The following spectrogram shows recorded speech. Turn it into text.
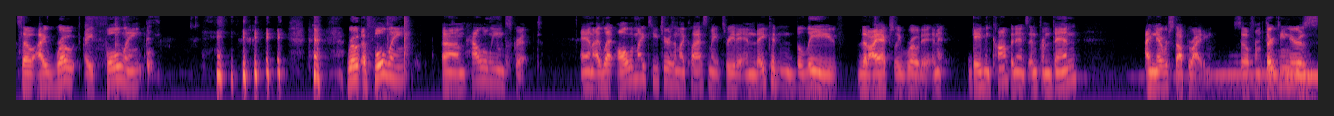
So I wrote a full length, wrote a full length um, Halloween script, and I let all of my teachers and my classmates read it, and they couldn't believe that I actually wrote it, and it gave me confidence. And from then, I never stopped writing. So from 13 years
